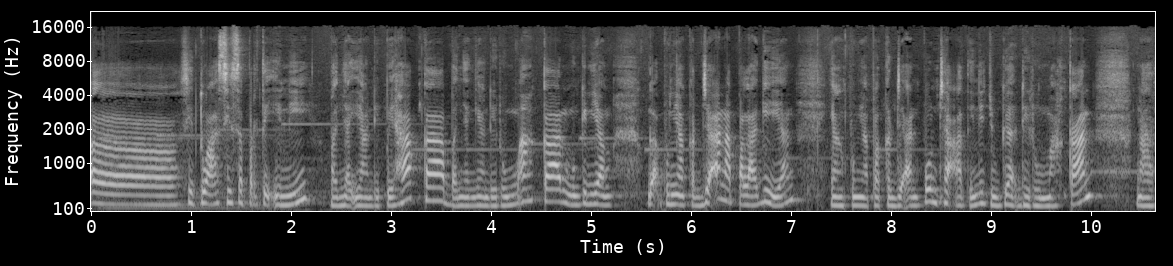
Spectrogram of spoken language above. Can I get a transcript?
uh, situasi seperti ini banyak yang di PHK, banyak yang dirumahkan, mungkin yang nggak punya kerjaan apalagi ya, yang punya pekerjaan pun saat ini juga dirumahkan. Nah,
